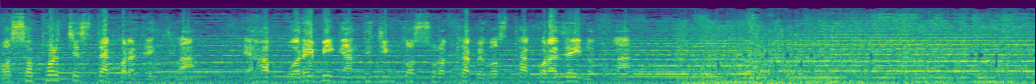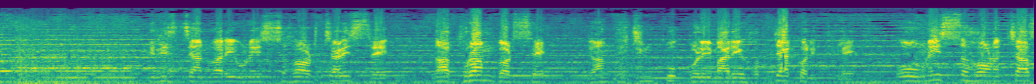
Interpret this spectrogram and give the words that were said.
অসফল চেষ্টা করা যাই এরপরে বি গান্ধীজী সুরক্ষা ব্যবস্থা করা যাই নথিলা তিরিশ জানুয়ারি উনিশশো অড়চাশে নাথুরাম গডসে গান্ধীজী গুড়ি মারি হত্যা করে ও উনিশশো অনচাশ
